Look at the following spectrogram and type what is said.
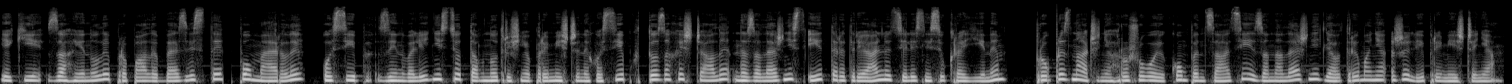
які загинули, пропали безвісти, померли, осіб з інвалідністю та внутрішньо переміщених осіб, хто захищали незалежність і територіальну цілісність України, про призначення грошової компенсації за належні для отримання жилі приміщення.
